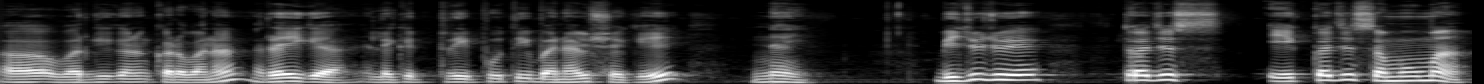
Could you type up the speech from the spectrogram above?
વર્ગીકરણ કરવાના રહી ગયા. એટલે કે ત્રિપુટી બનાવી શકીએ નહીં. બીજું જોઈએ તો જ એક જ સમૂહમાં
